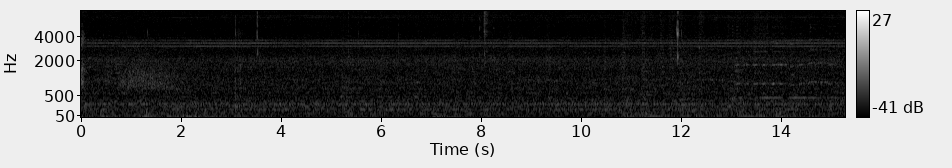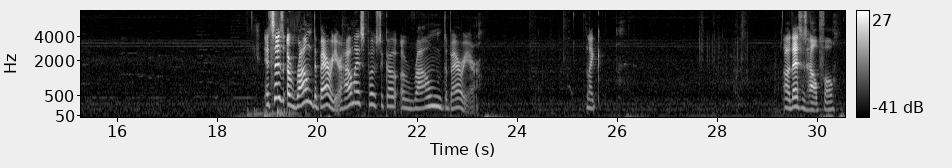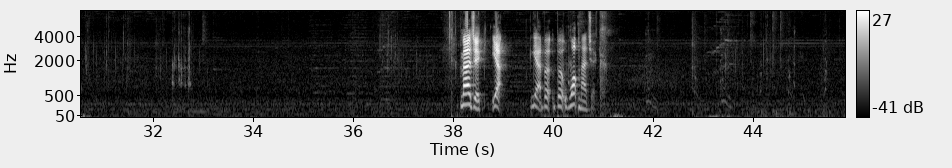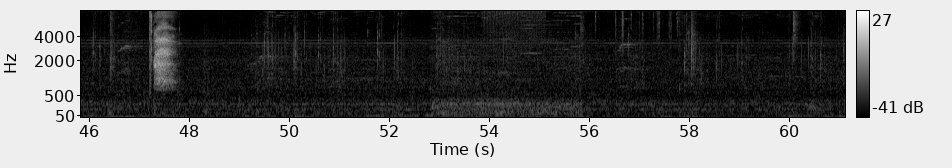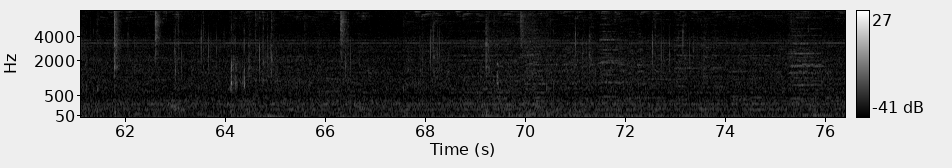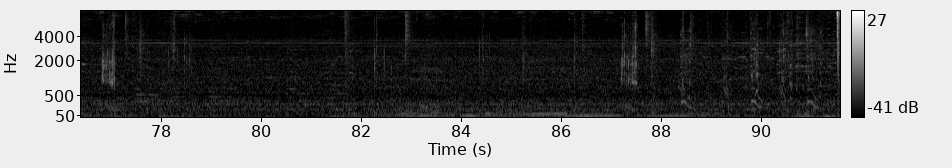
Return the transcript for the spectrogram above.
It says around the barrier. How am I supposed to go around the barrier? Like... Oh, this is helpful. Magic, yeah. Yeah, but but what magic?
